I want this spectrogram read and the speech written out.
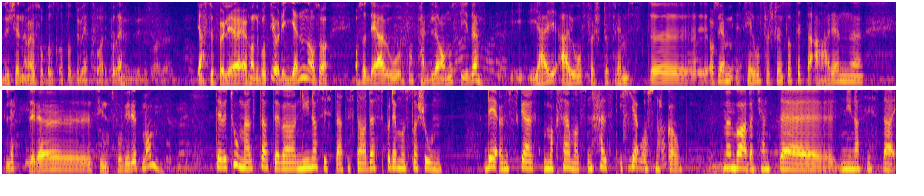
Du kjenner meg jo såpass godt at du vet svaret på det. Ja, selvfølgelig. Jeg kan godt gjøre det igjen. Også. altså det er jo forferdelig an å si det. Jeg er jo først og fremst uh, Altså, jeg ser jo først og fremst at dette er en uh, lettere sinnsforvirret mann. TV 2 meldte at det var nynazister til stades på demonstrasjonen. Det ønsker Max Hermansen helst ikke å snakke om. Men var det kjente nynazister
